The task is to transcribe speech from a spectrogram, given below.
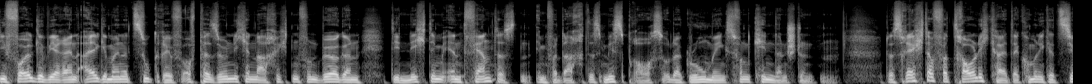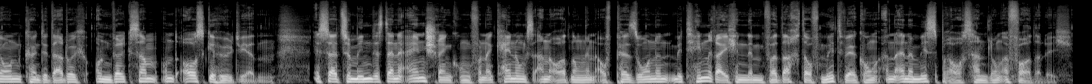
Die Folge wäre ein allgemeiner Zugriff auf persönliche Nachrichten von Bürgern, die nicht im entferntesten im Verdacht des Missbrauchs oder Groomings von Kindern stünden. Das Recht auf Vertraulichkeit der Kommunikation könnte dadurch unwirksam und ausgehöhlt werden. Es sei zumindest eine Einschränkung von Erkennungsanordnungen auf Personen mit hinreichendem Verdacht auf Mitwirkung an einer Missbrauchshandlung erforderlich.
